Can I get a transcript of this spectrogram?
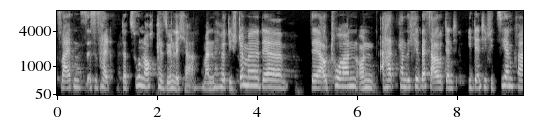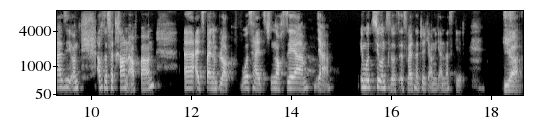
zweitens ist es halt dazu noch persönlicher. Man hört die Stimme der der Autoren und hat, kann sich viel besser identifizieren quasi und auch das Vertrauen aufbauen äh, als bei einem Blog, wo es halt noch sehr ja emotionslos ist, weil es natürlich auch nicht anders geht. Ja,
